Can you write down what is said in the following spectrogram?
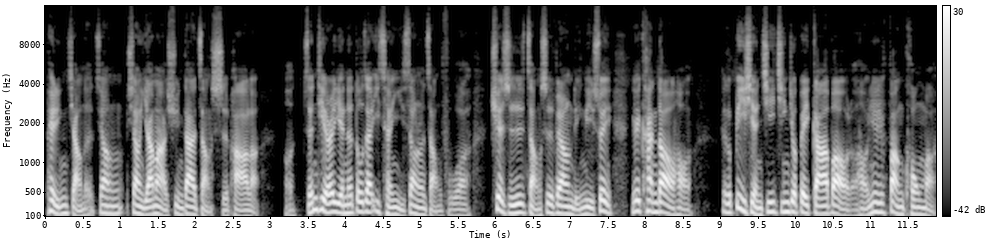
佩玲讲的，像像亚马逊大概涨十趴了哦。整体而言呢，都在一成以上的涨幅啊，确实涨势非常凌厉，所以你可以看到哈。那个避险基金就被嘎爆了哈，因为放空嘛，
